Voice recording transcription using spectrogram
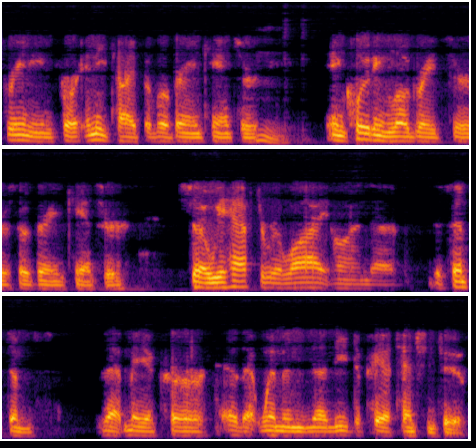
screening for any type of ovarian cancer, mm. including low-grade serous ovarian cancer. So we have to rely on uh, the symptoms that may occur uh, that women uh, need to pay attention to.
